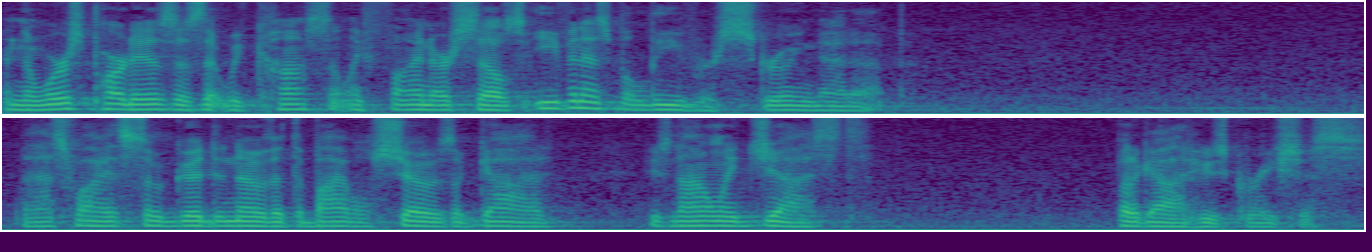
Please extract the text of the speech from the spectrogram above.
And the worst part is, is that we constantly find ourselves, even as believers, screwing that up. But that's why it's so good to know that the Bible shows a God who's not only just, but a God who's gracious.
